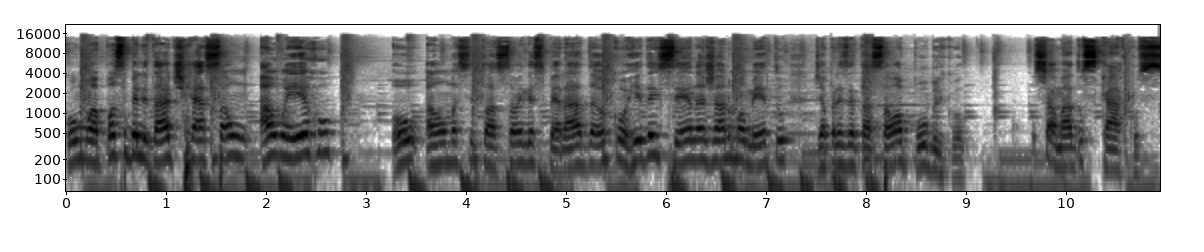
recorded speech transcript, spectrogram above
como a possibilidade de reação a um erro ou a uma situação inesperada ocorrida em cena já no momento de apresentação ao público, os chamados cacos.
